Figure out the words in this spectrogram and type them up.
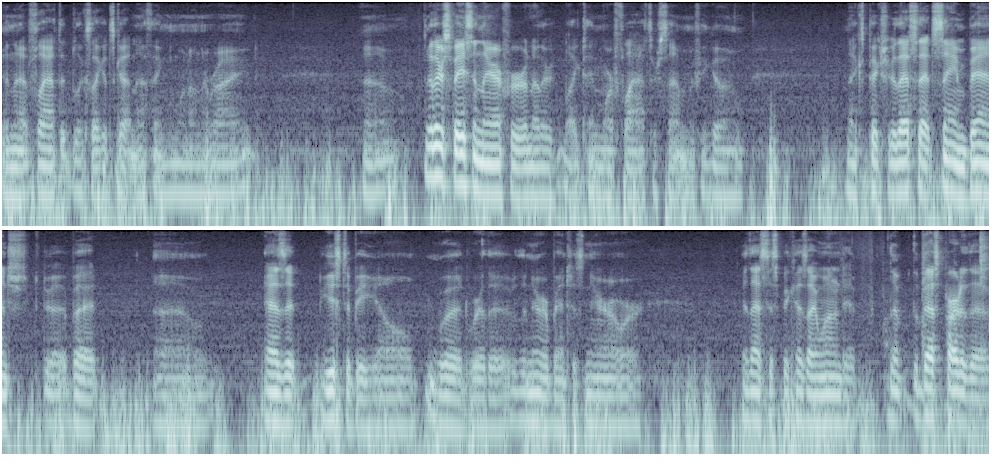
in that flat that looks like it's got nothing, one on the right. Um, there's space in there for another like 10 more flats or something if you go next picture. That's that same bench, uh, but uh, as it used to be, all wood, where the, the newer bench is narrower. And that's just because I wanted it. The, the best part of the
